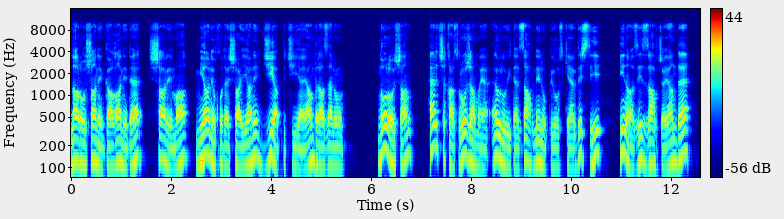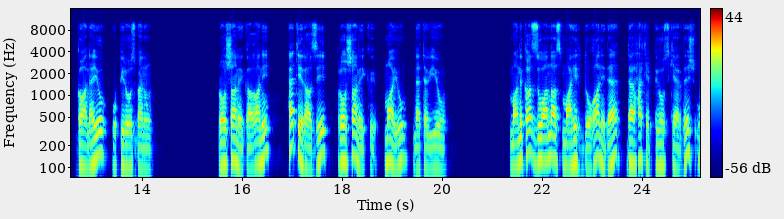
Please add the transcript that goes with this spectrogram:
لا روشان گاغانی ده شار ما میان خود شایان جیا بچی ایان ورازنو. نو روشان هر چقدر روژامایا اوروی ده زهو نینو پیروز کردش سی هینازی زهو جایان ده گانه و پیروز بنو. روشان گاغانی هتی رازی روشانی که مایو نتویو. Manika ziwanas Mahîr Doganê de derheqê pîrozkerdiş û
